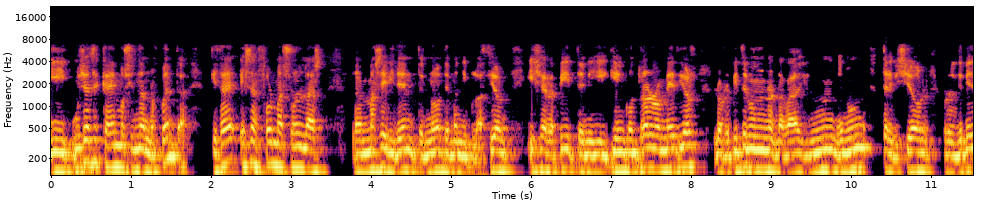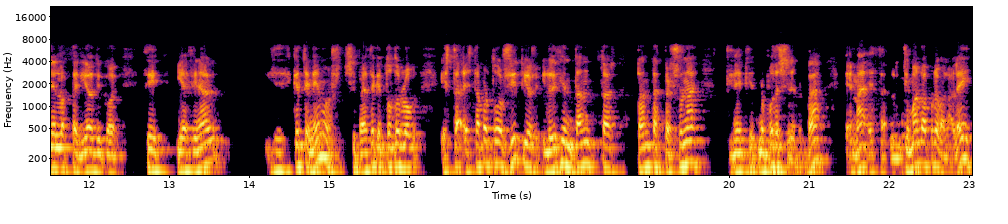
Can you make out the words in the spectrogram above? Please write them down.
Y muchas veces caemos sin darnos cuenta. Quizás esas formas son las, las más evidentes ¿no? de manipulación y se repiten. Y quien controla los medios lo repiten en una radio, en, una televisión, lo repiten en los periódicos. y al final, ¿qué tenemos? Si parece que todo lo está, está por todos sitios y lo dicen tantas, tantas personas, tiene que, no puede ser verdad. Además, encima lo aprueba la ley.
